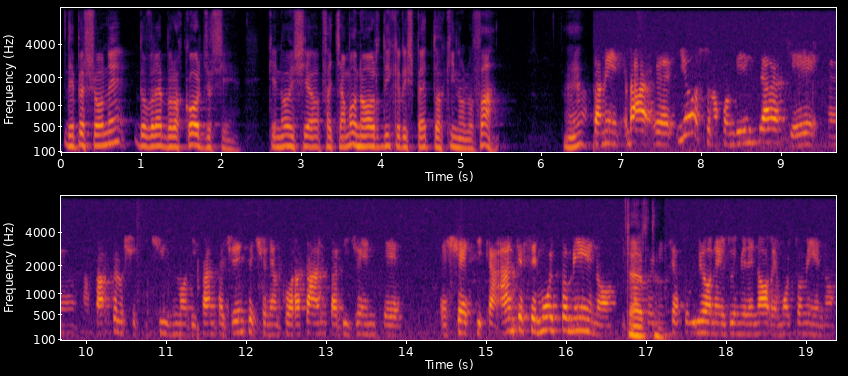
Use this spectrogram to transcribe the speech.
le persone dovrebbero accorgersi che noi sia, facciamo nordic rispetto a chi non lo fa. Eh? Esattamente, Ma, eh, io sono convinta che eh, a parte lo scetticismo di tanta gente, ce n'è ancora tanta di gente scettica, anche se molto meno, certo. ho iniziato io nel 2009, molto meno,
